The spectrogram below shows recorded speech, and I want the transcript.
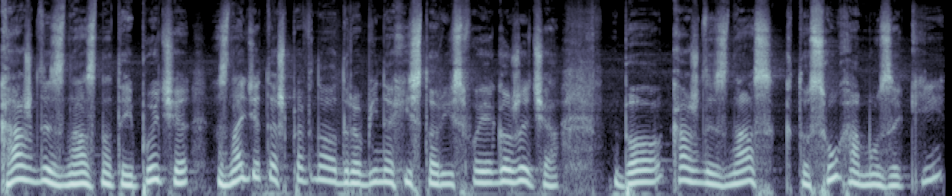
każdy z nas na tej płycie znajdzie też pewną odrobinę historii swojego życia, bo każdy z nas, kto słucha muzyki,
